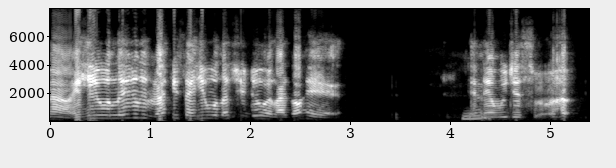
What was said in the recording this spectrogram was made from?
no. And he would literally, like you said, he will let you do it. Like, go ahead and then we just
